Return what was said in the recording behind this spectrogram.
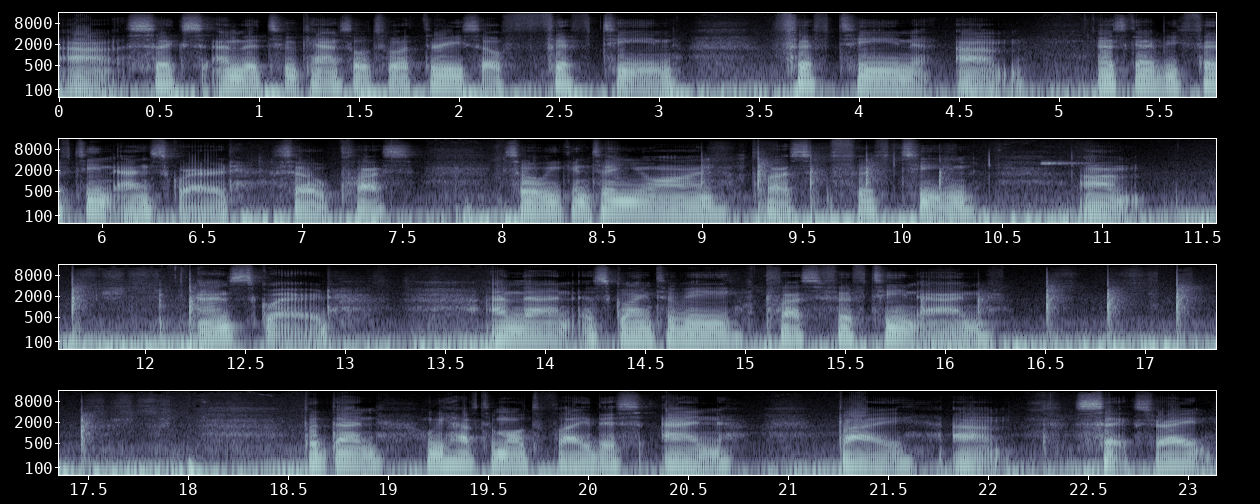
uh, 6 and the 2 cancel to a 3, so 15. 15, um, and it's going to be 15n squared, so plus, so we continue on plus 15 um, n squared and then it's going to be plus 15n. But then we have to multiply this n by um, 6, right?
